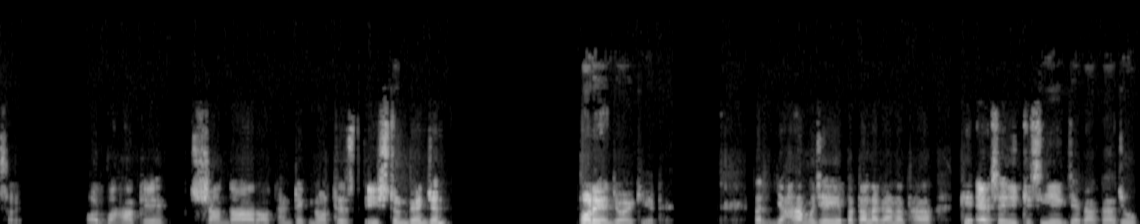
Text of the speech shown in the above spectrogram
सॉरी। और वहाँ के शानदार, ऑथेंटिक नॉर्थ ईस्ट, ईस्टर्न व्यंजन बड़े एंजॉय किए थे। पर यहाँ मुझे ये पता लगाना था कि ऐसे ही किसी एक जगह का जो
